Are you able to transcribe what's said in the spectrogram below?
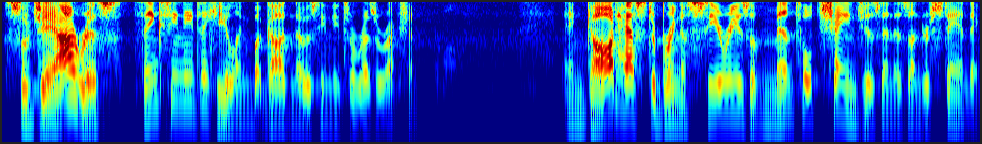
So Jairus thinks he needs a healing, but God knows he needs a resurrection. And God has to bring a series of mental changes in his understanding.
